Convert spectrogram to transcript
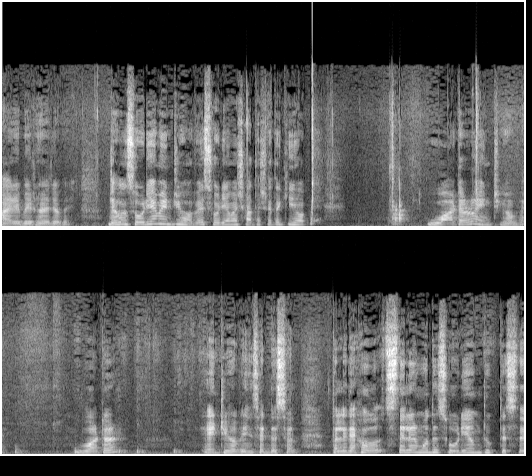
বাইরে বের হয়ে যাবে। যখন সোডিয়াম এন্ট্রি হবে সোডিয়ামের সাথে সাথে কি হবে? ওয়াটারও এন্ট্রি হবে। ওয়াটার এন্ট্রি হবে ইনসাইড দ্য সেল তাহলে দেখো সেলের মধ্যে সোডিয়াম ঢুকতেছে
